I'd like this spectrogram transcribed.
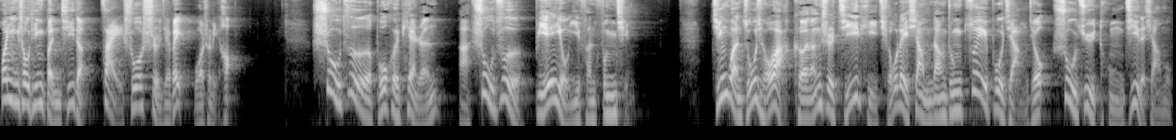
欢迎收听本期的《再说世界杯》，我是李浩。数字不会骗人啊，数字别有一番风情。尽管足球啊可能是集体球类项目当中最不讲究数据统计的项目，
